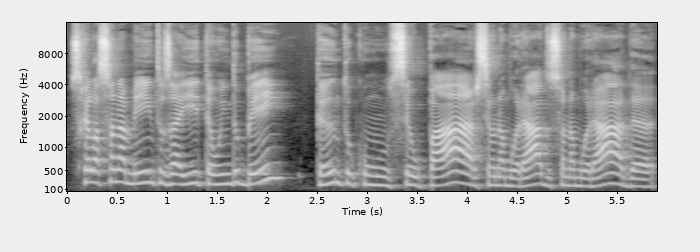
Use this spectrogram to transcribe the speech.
Os relacionamentos aí estão indo bem, tanto com o seu par, seu namorado, sua namorada,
